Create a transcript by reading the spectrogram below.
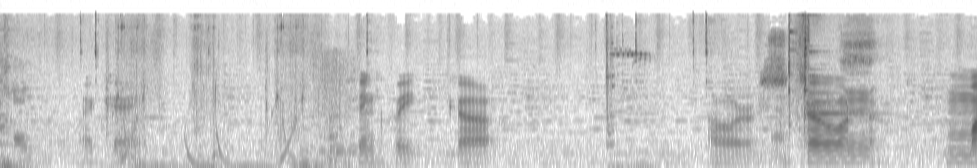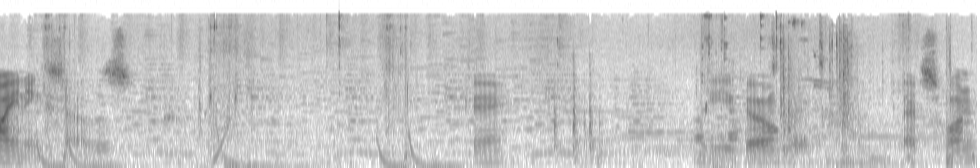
okay. Okay. I think we got our stone mining cells. Okay. Here you go. that's one.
